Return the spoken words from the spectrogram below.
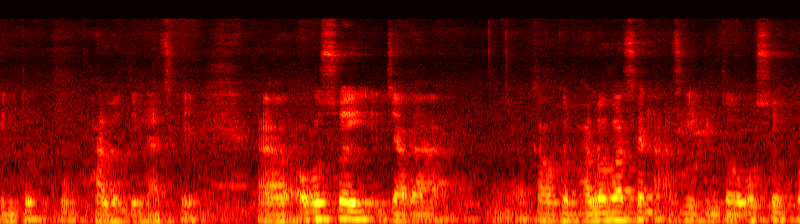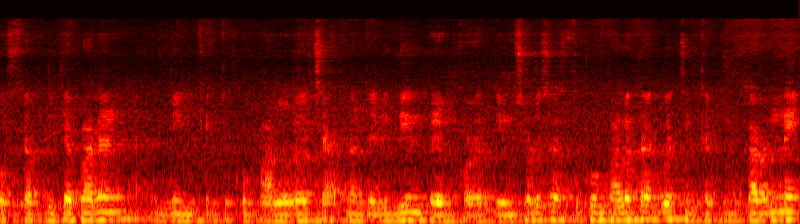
কিন্তু খুব ভালো দিন আজকে। অবশ্যই যারা কাউকে ভালোবাসেন, আজকে কিন্তু অবশ্যই প্রস্তাব দিতে পারেন। দিন কিন্তু খুব ভালো রয়েছে। আপনাদের দিন প্রেম করার দিন। শরীর স্বাস্থ্য খুব ভালো থাকবে, চিন্তার কোনো কারণ নেই।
